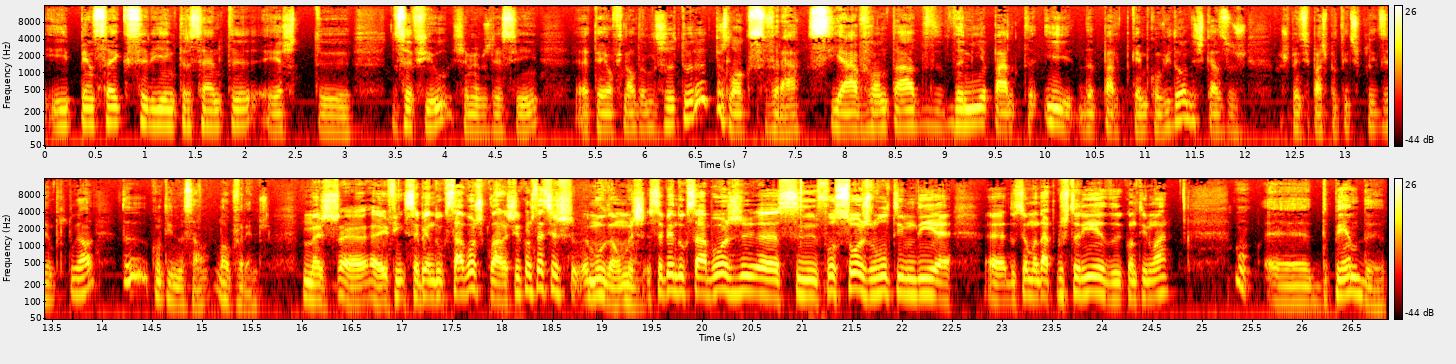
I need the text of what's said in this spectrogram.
e pensei que seria interessante este desafio, chamemos-lhe assim, até ao final da legislatura. Depois logo se verá se há vontade da minha parte e da parte de quem me convidou, neste caso os, os principais partidos políticos em Portugal, de continuação. Logo veremos. Mas, eh, enfim, sabendo o que sabe hoje, claro, as circunstâncias mudam, mas sabendo o que sabe hoje, eh, se fosse hoje o último dia eh, do seu mandato, gostaria de continuar? Bom, uh, depende,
